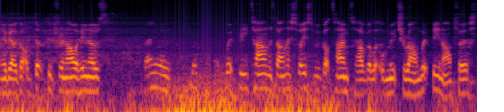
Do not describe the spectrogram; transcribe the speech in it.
Maybe I got abducted for an hour, who knows. But anyway, Whitby town is down this way, so we've got time to have a little mooch around Whitby now first.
